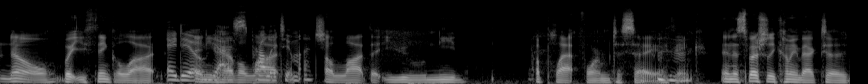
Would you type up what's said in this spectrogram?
No, but you think a lot. I do. And you yes, have a lot probably too much. a lot that you need a platform to say. Mm-hmm. I think, and especially coming back to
